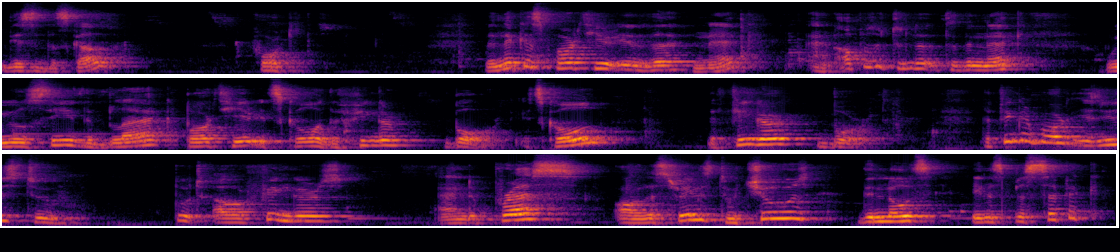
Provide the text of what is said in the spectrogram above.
This is the skull, four keys. The next part here is the neck, and opposite to the, to the neck, we will see the black part here. It's called the fingerboard. It's called the fingerboard. The fingerboard is used to put our fingers and press on the strings to choose the notes in a specific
